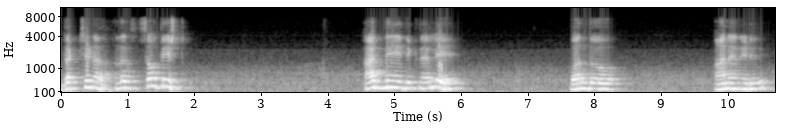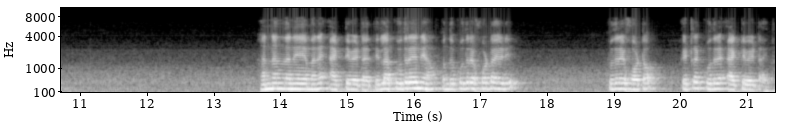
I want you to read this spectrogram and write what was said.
ದಕ್ಷಿಣ, ಅಂದರೆ ಸೌತ್ ಈಸ್ಟ್ ಆಗ್ನೇಯ ದಿಕ್ಕಿನಲ್ಲಿ ಒಂದು ಆನೆ ನೀಡಿರಿ ಹನ್ನೊಂದನೇ ಮನೆ ಆಕ್ಟಿವೇಟ್ ಆಯ್ತು. ಇಲ್ಲ ಕುದುರೆನೇ ಒಂದು ಕುದುರೆ ಫೋಟೋ ಇಡಿ ಕುದುರೆ ಫೋಟೋ ಇಟ್ಟರೆ ಕುದುರೆ ಆಕ್ಟಿವೇಟ್ ಆಯಿತು.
